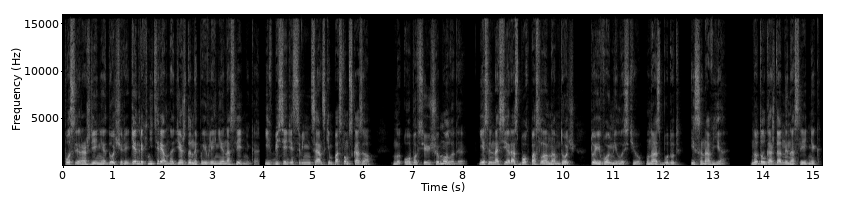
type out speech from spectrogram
После рождения дочери Генрих не терял надежды на появление наследника и в беседе с венецианским послом сказал «Мы оба все еще молоды. Если на сей раз Бог послал нам дочь, то его милостью у нас будут и сыновья. Но долгожданный наследник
